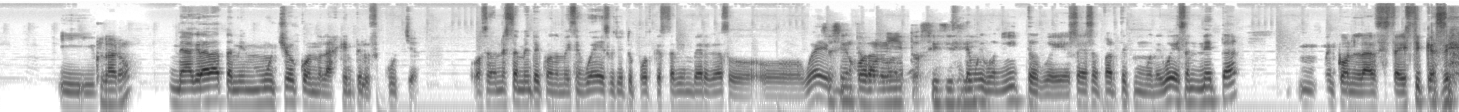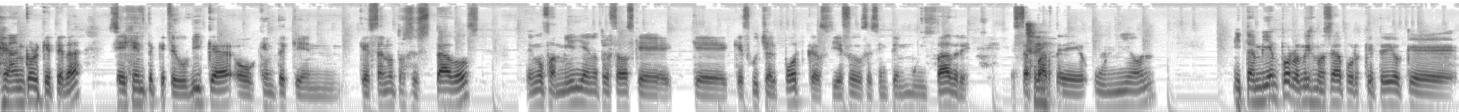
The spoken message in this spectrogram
Y claro. me agrada también mucho cuando la gente lo escucha. O sea, honestamente, cuando me dicen, güey, escuché tu podcast, está bien vergas, o, güey, se siente bonito, sí, sí, se siente muy bonito, güey. O sea, esa parte como de, güey, esa neta, mm, con las estadísticas de Anchor que te da, si hay gente que te ubica o gente que, que está en otros estados, tengo familia en otros estados que, que, escucha el podcast y eso se siente muy padre. Esta parte de unión y también por lo mismo, o sea, porque te digo que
